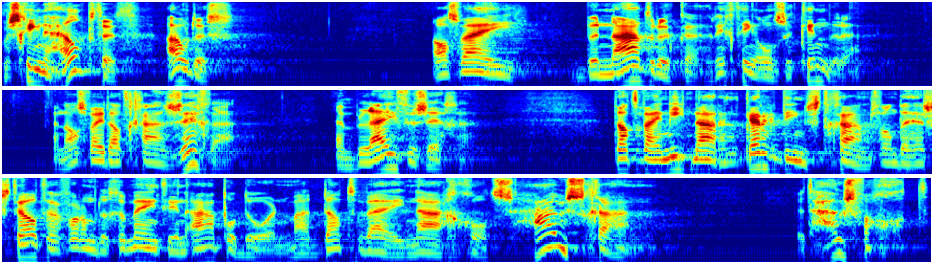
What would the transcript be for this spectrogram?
Misschien helpt het, ouders, als wij benadrukken richting onze kinderen. En als wij dat gaan zeggen en blijven zeggen dat wij niet naar een kerkdienst gaan van de hersteld hervormde gemeente in Apeldoorn, maar dat wij naar Gods huis gaan. Het huis van God.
